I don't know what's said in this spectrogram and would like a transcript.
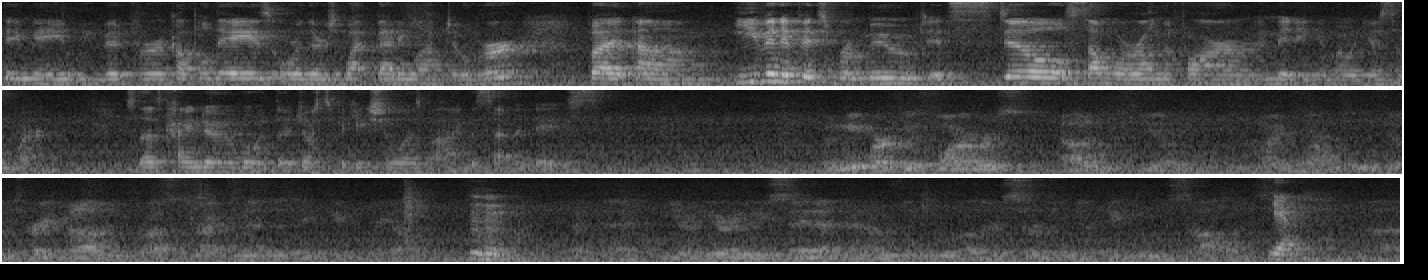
they may leave it for a couple days, or there's wet bedding left over. But um, even if it's removed, it's still somewhere on the farm emitting ammonia somewhere. So that's kind of what the justification was behind the seven days. When we work with farmers out in the field, white farmers in the field, it's very common for us to recommend that they pick bale. Mhm. But, uh, you know, hearing you say that, then I'm thinking, well, they're certainly, they're picking the solids. Yeah. Uh,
